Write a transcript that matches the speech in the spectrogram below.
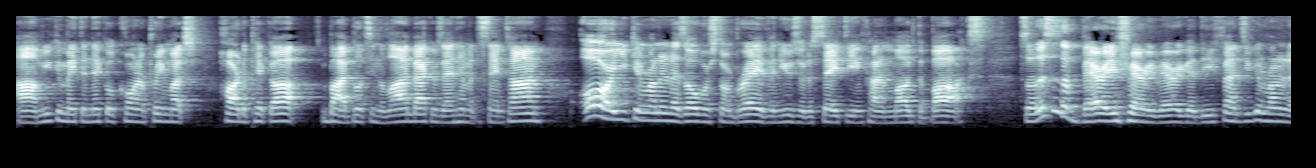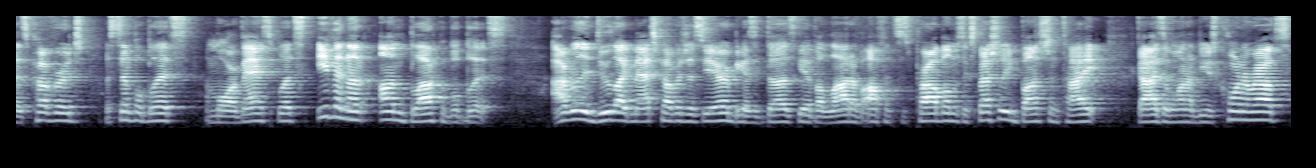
Um, you can make the nickel corner pretty much hard to pick up by blitzing the linebackers and him at the same time. Or you can run it as Overstorm Brave and user to safety and kind of mug the box. So this is a very, very, very good defense. You can run it as coverage, a simple blitz, a more advanced blitz, even an unblockable blitz. I really do like match coverage this year because it does give a lot of offenses problems, especially bunched and tight. Guys that want to abuse corner routes,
